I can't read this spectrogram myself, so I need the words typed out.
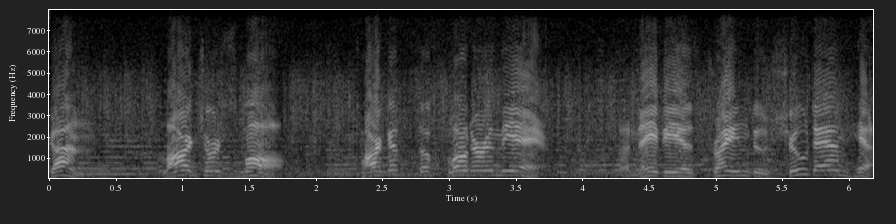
Guns, large or small, targets a floater in the air. The Navy is trained to shoot and hit.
